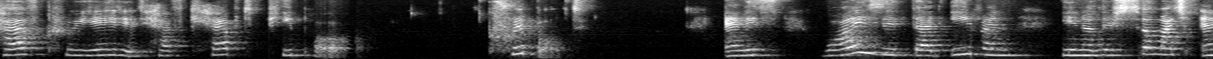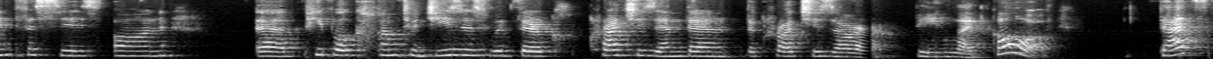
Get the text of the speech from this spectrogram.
have created have kept people crippled. And it's why is it that even you know there's so much emphasis on uh, people come to jesus with their crutches and then the crutches are being let go of that's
